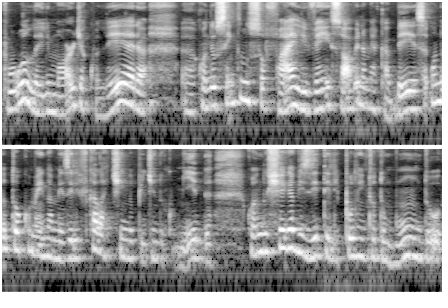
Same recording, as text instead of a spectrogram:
pula, ele morde a coleira. Uh, quando eu sento no sofá, ele vem e sobe na minha cabeça. Quando eu tô comendo à mesa, ele fica latindo pedindo comida. Quando chega a visita, ele pula em todo mundo.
